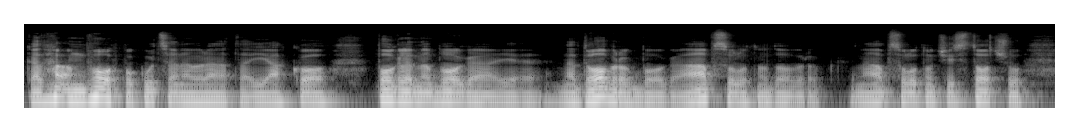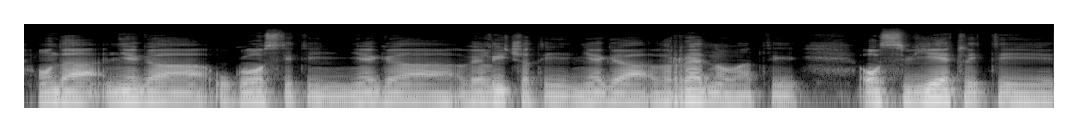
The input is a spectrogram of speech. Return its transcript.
Kada vam Bog pokuca na vrata i ako pogled na Boga je na dobrog Boga, apsolutno dobrog, na apsolutnu čistoću, onda njega ugostiti, njega veličati, njega vrednovati, osvijetliti,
